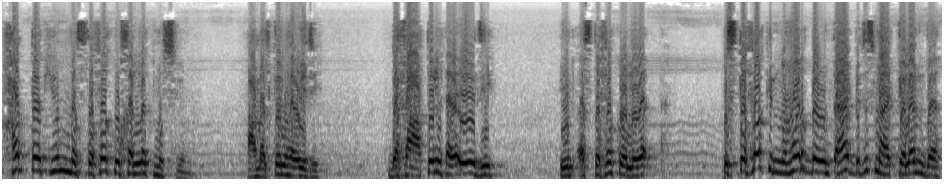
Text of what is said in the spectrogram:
حبك يوم ما اصطفاك وخلاك مسلم. عملت لها إيه دي؟ دفعت لها إيه دي؟ يبقى اصطفاك ولا لأ؟ اصطفاك النهاردة وأنت قاعد بتسمع الكلام ده.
